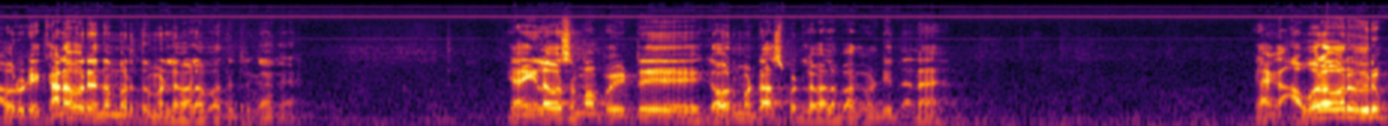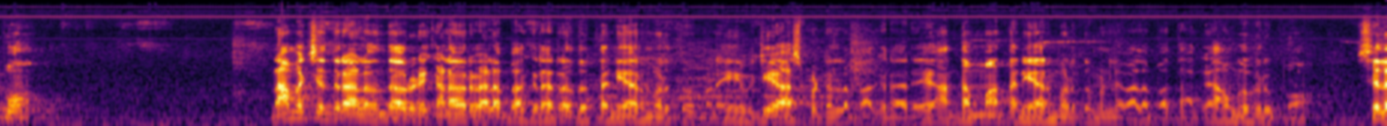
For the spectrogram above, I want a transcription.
அவருடைய கணவர் எந்த மருத்துவமனையில் வேலை பார்த்துட்ருக்காங்க ஏன் இலவசமாக போயிட்டு கவர்மெண்ட் ஹாஸ்பிட்டலில் வேலை பார்க்க வேண்டியது தானே ஏங்க அவரவர் விருப்பம். ராமச்சந்திராவில் வந்து அவருடைய கணவர் வேலை பார்க்குறாரு அது தனியார் மருத்துவமனை விஜய் ஹாஸ்பிட்டலில் பார்க்குறாரு அந்த அம்மா தனியார் மருத்துவமனையில் வேலை பார்த்தாங்க அவங்க விருப்பம். சில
